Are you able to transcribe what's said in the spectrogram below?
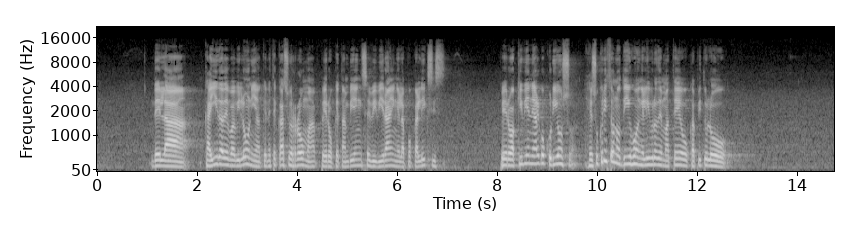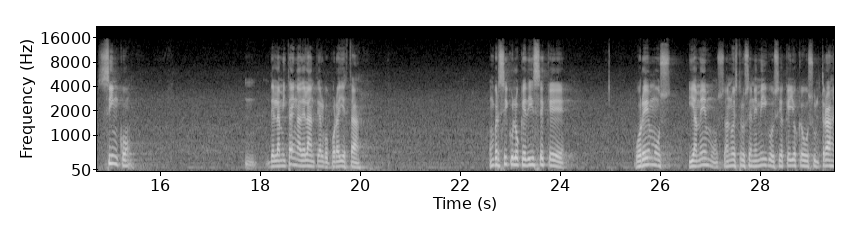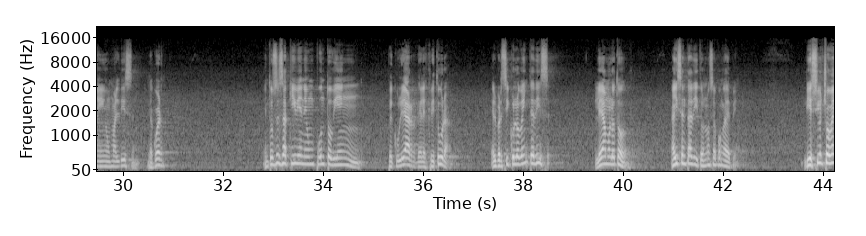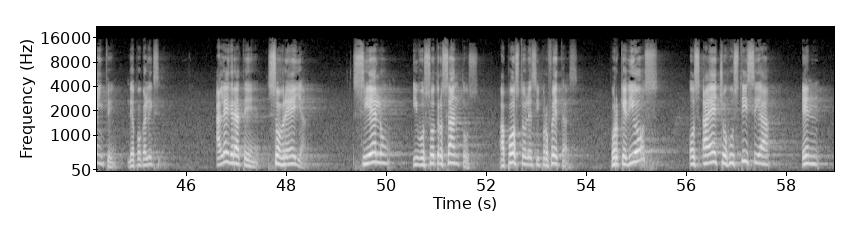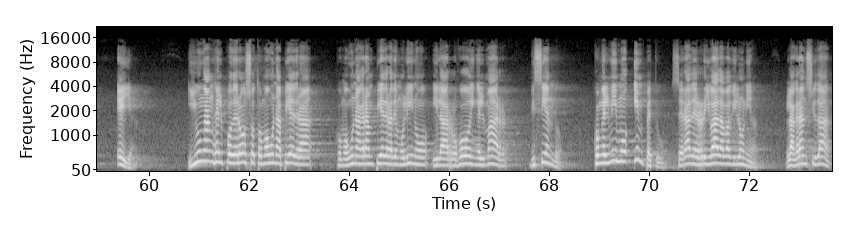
de la caída de Babilonia, que en este caso es Roma, pero que también se vivirá en el Apocalipsis. Pero aquí viene algo curioso. Jesucristo nos dijo en el libro de Mateo capítulo 5, de la mitad en adelante, algo por ahí está. Un versículo que dice que oremos y amemos a nuestros enemigos y a aquellos que os ultrajan y os maldicen. ¿De acuerdo? Entonces aquí viene un punto bien peculiar de la escritura. El versículo 20 dice, leámoslo todo. Ahí sentadito, no se ponga de pie. 18:20 de Apocalipsis. Alégrate sobre ella, cielo y vosotros santos, apóstoles y profetas, porque Dios os ha hecho justicia en ella. Y un ángel poderoso tomó una piedra como una gran piedra de molino y la arrojó en el mar, diciendo, con el mismo ímpetu será derribada Babilonia, la gran ciudad,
